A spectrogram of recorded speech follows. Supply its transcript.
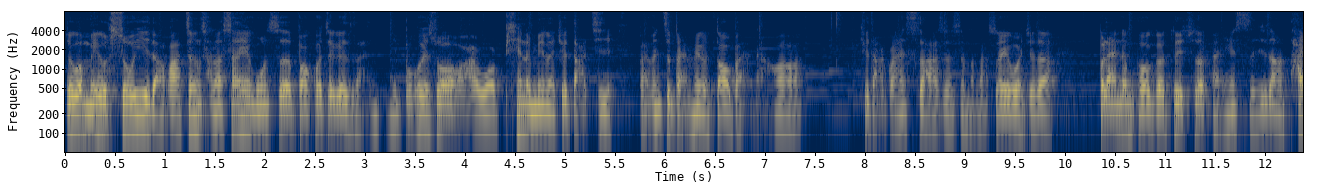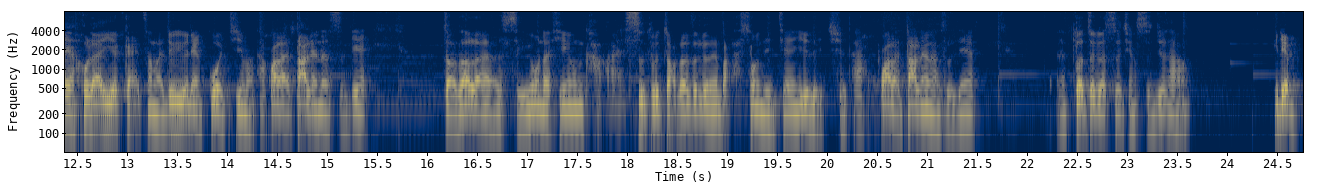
如果没有收益的话，正常的商业公司包括这个人，你不会说啊我拼了命的去打击百分之百没有盗版，然后去打官司啊是什么的。所以我觉得布兰登伯格最初的反应，实际上他也后来也改正了，就有点过激嘛。他花了大量的时间找到了谁用的信用卡，试图找到这个人把他送进监狱里去。他花了大量的时间。做这个事情实际上有点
